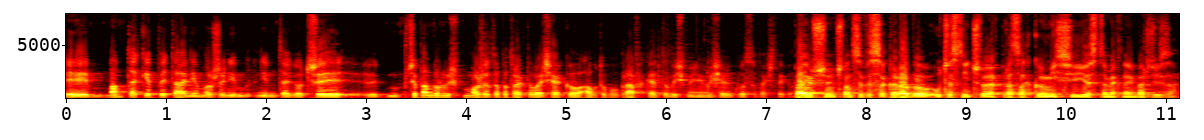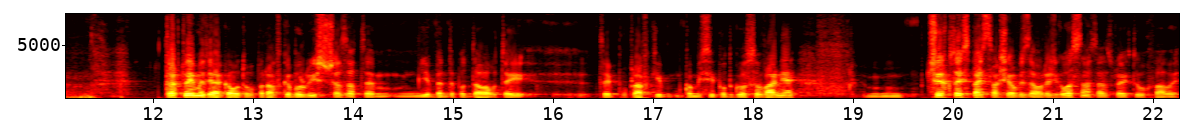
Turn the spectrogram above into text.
Y, Mam takie pytanie, może nim, nim tego, czy, y, czy pan burmistrz może to potraktować jako autopoprawkę, to byśmy nie musieli głosować tego. Panie Przewodniczący, Wysoka Rado, uczestniczyłem w pracach komisji i jestem jak najbardziej za. Traktujemy to jako autopoprawkę burmistrza, zatem nie będę poddawał tej, tej poprawki komisji pod głosowanie. Czy ktoś z Państwa chciałby zabrać głos na temat projektu uchwały?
